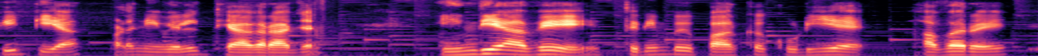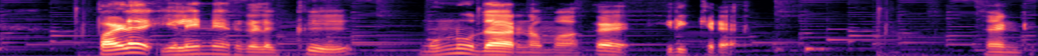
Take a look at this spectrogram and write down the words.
பிடிஆர் பழனிவேல் தியாகராஜன். இந்தியாவே திரும்பி பார்க்கக்கூடிய அவரை பல இளைஞர்களுக்கு முன்னுதாரணமாக இருக்கிறார். நன்றி.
